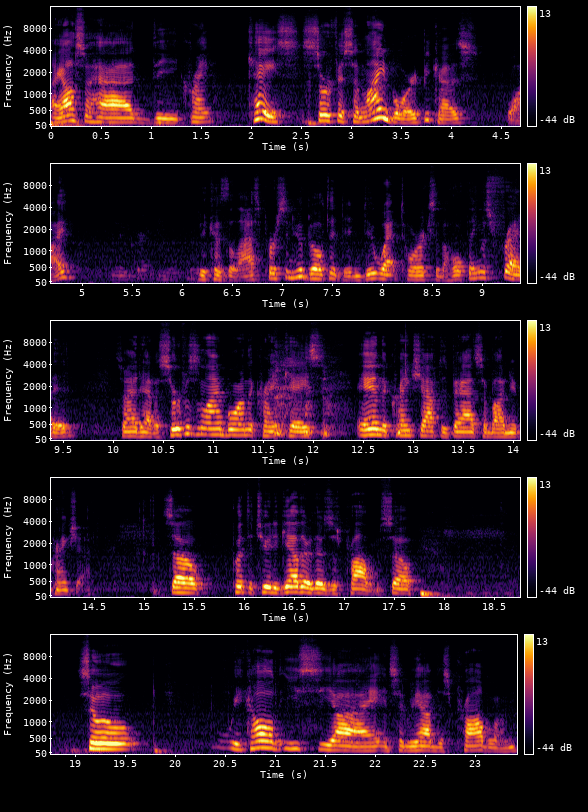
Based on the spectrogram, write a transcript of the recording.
I also had the crankcase surface and line bored because, why? Because the last person who built it didn't do wet torque, so the whole thing was fretted. So I had to have a surface and line bore on the crankcase, and the crankshaft is bad, so I bought a new crankshaft. So put the two together, there's this problem. So, so we called ECI and said we have this problem.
